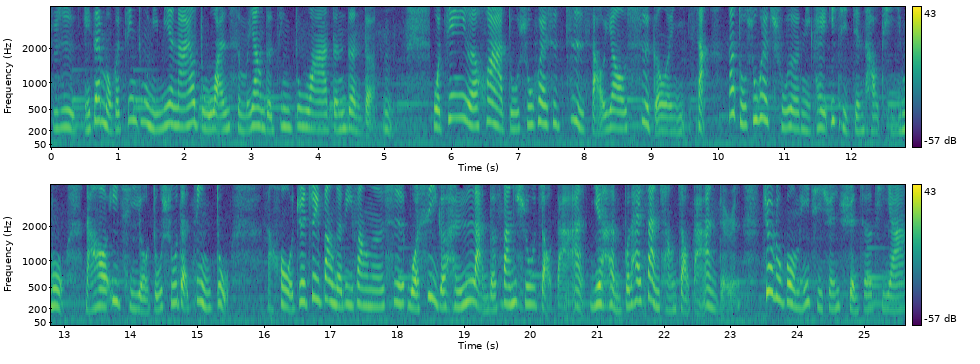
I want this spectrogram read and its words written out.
就是你在某个进度里面呢，要读完什么样的进度啊，等等的，嗯。我建议的话，读书会是至少要四个人以上。那读书会除了你可以一起检讨题目，然后一起有读书的进度。然后我觉得最棒的地方呢，是我是一个很懒的翻书找答案，也很不太擅长找答案的人。就如果我们一起选选择题啊，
